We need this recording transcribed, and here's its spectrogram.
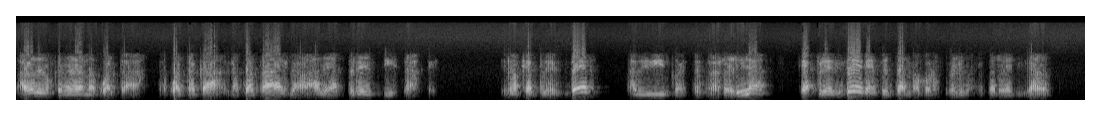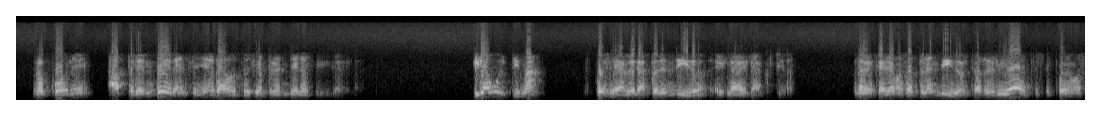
Ahora tenemos que ver la cuarta A. La cuarta, acá, la cuarta A es la A de aprendizaje. Tenemos que aprender a vivir con esta nueva realidad, que aprender a enfrentarnos con los problemas que esta realidad propone, aprender a enseñar a otros y aprender a seguir adelante. Y la última, después de haber aprendido, es la de la acción. Una vez que hayamos aprendido esta realidad, entonces podemos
